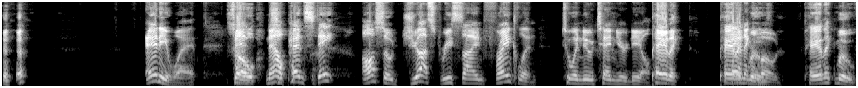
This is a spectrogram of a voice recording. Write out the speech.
Anyway, So and now Penn State also just re-signed Franklin to a new 10-year deal. panic, panic, Panic move, mode. panic move.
